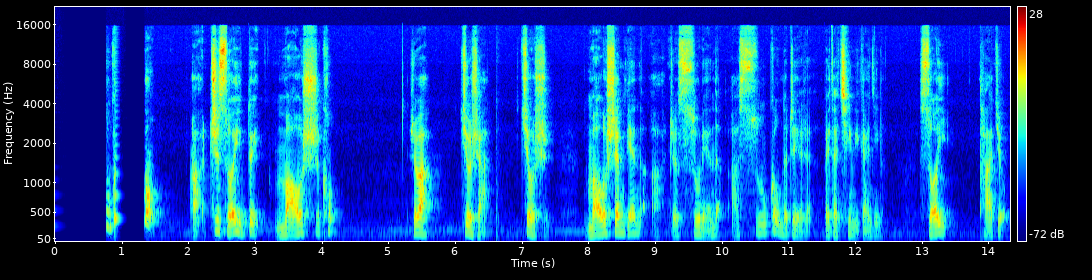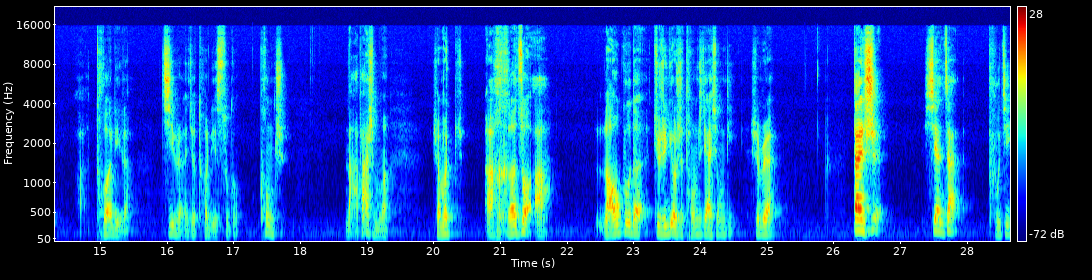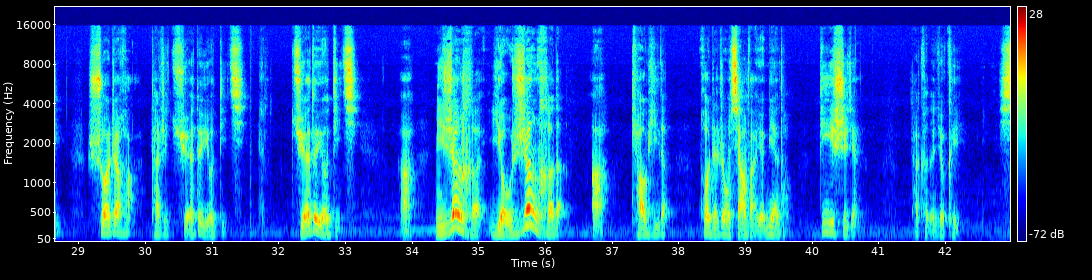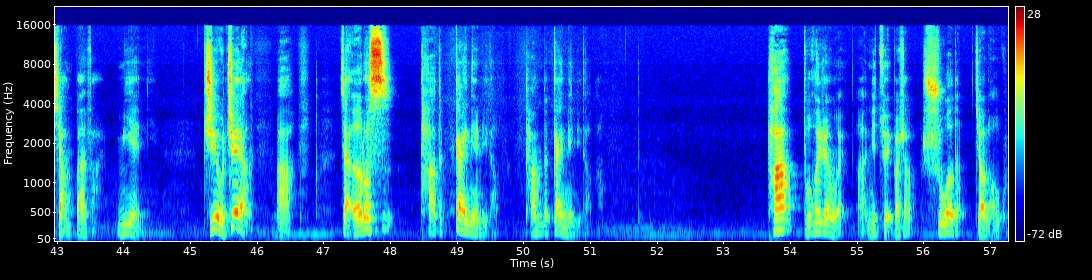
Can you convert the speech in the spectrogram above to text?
共啊之所以对毛失控，是吧？就是啊，就是毛身边的啊这苏联的啊苏共的这些人被他清理干净了，所以他就啊脱离了，基本上就脱离苏共控制，哪怕什么。什么啊？合作啊，牢固的，就是又是同志家兄弟，是不是？但是现在普京说这话，他是绝对有底气，绝对有底气啊！你任何有任何的啊调皮的，或者这种想法有念头，第一时间他可能就可以想办法灭你。只有这样啊，在俄罗斯他的概念里头。他们的概念里头啊，他不会认为啊，你嘴巴上说的叫牢固，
